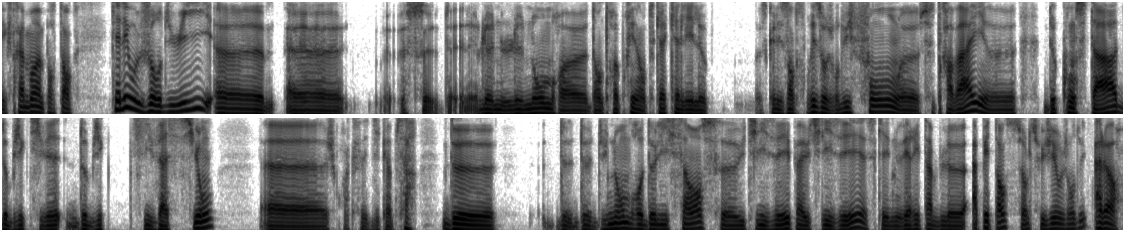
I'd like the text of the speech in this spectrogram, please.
extrêmement important. Quel est aujourd'hui euh, euh, ce- le, le nombre euh, d'entreprises, en tout cas, quel est le parce que les entreprises aujourd'hui font euh, ce travail euh, de constat, d'objectiva- d'objectivation, je crois que ça se dit comme ça, de, de- de- du nombre de licences utilisées, pas utilisées. Est-ce qu'il y a une véritable appétence sur le sujet aujourd'hui? Alors,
